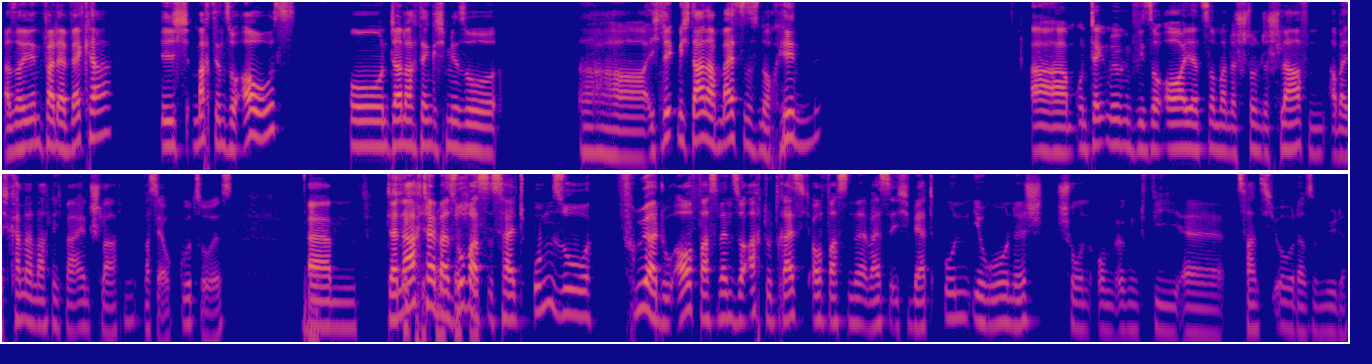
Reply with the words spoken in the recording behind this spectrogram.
Also auf jeden Fall der Wecker. Ich mach den so aus und danach denke ich mir so, ah, ich leg mich danach meistens noch hin ähm, und denke mir irgendwie so, oh, jetzt noch mal eine Stunde schlafen, aber ich kann danach nicht mehr einschlafen, was ja auch gut so ist. Ja. Ähm, der Fick Nachteil bei sowas ist halt, umso früher du aufwachst, wenn so 8.30 Uhr aufwachst, ne, weißt du, ich werd unironisch schon um irgendwie äh, 20 Uhr oder so müde.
